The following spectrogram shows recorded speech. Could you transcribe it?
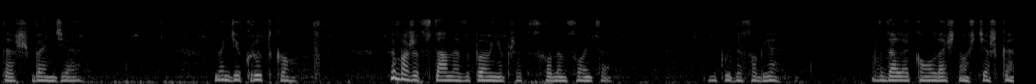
też będzie, będzie krótko. Chyba, że wstanę zupełnie przed wschodem słońca i pójdę sobie w daleką leśną ścieżkę.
